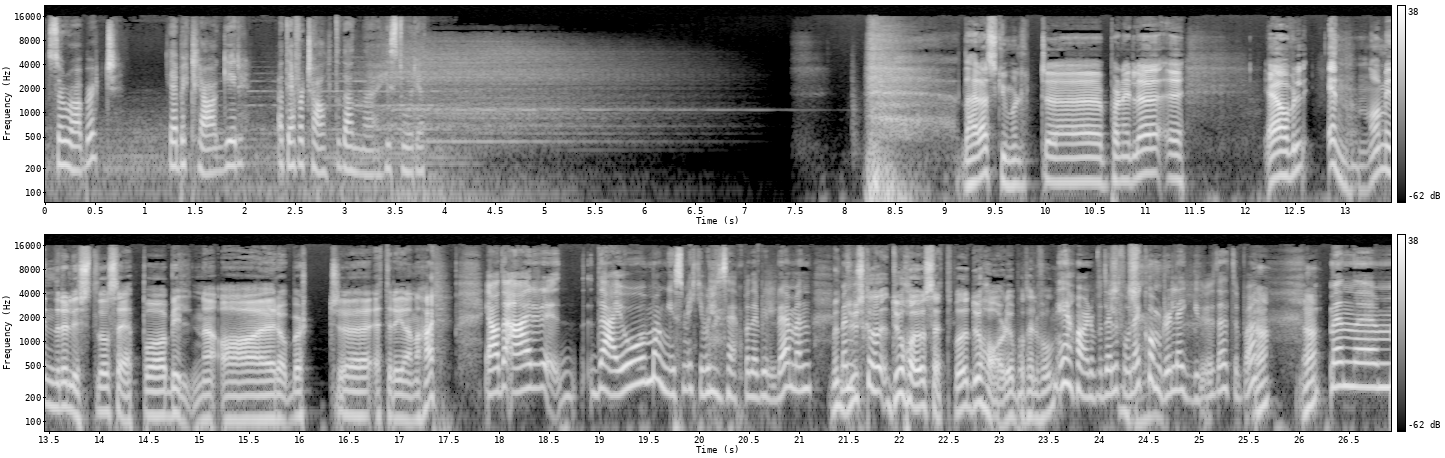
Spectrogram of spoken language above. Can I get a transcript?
Så Robert, jeg beklager at jeg fortalte denne historien. Det her er skummelt, uh, Pernille. Uh, jeg har vel enda mindre lyst til å se på bildene av Robert eh, etter de greiene her. Ja, det er, det er jo mange som ikke vil se på det bildet, men, Men, Men- du, skal, du har jo sett på det. Du har det jo på telefonen. jeg har det på telefonen. Jeg kommer til å legge det ut etterpå. Ja, ja. Men, øhm,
